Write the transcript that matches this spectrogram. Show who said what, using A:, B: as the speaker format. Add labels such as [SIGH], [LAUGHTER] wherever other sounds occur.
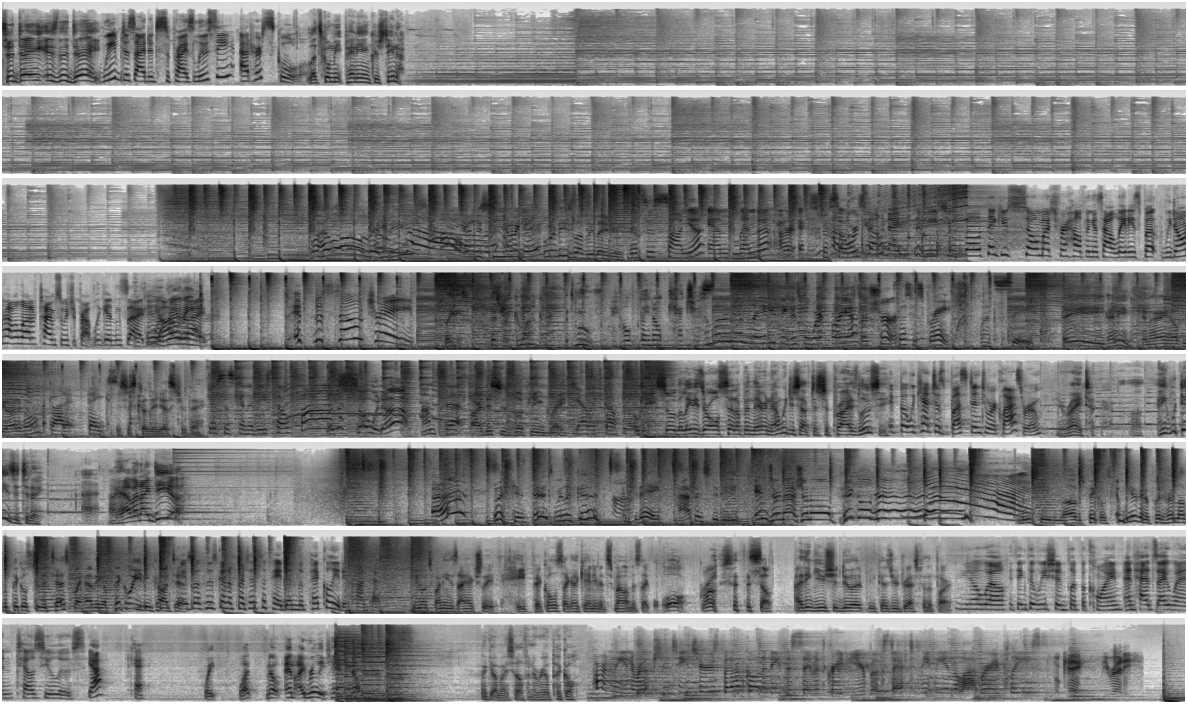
A: Today is the day.
B: We've decided to surprise Lucy at her school.
A: Let's go meet Penny and Christina. Are these lovely ladies?
C: This is Sonia and Linda, our extra sewers.
B: So nice to meet you both. Thank you so much for helping us out, ladies, but we don't have a lot of time, so we should probably get inside.
C: Okay, we're
B: All
C: ready.
B: right. It's the sew train.
A: Ladies, this way. Come on. Let's move.
C: I hope they don't catch us.
B: Come on in, ladies. Think this will work for you?
C: For sure.
D: This is great.
C: Let's see.
A: Hey, Penny, can I help you out at all?
D: Got it. Thanks.
A: This is because of yesterday.
C: This is gonna be so fun.
A: Let's sew it up.
C: I'm set.
A: All right, this is looking great.
D: Yeah, let's go.
A: Okay, so the ladies are all set up in there. Now we just have to surprise Lucy.
B: But we can't just bust into her classroom.
A: You're right. Uh, hey, what day is it today? I have an idea. Ah, [LAUGHS] look at this. We look good. And today happens to be International Pickle Day. Lucy loves pickles, and we are going to put her love of pickles to the test by having a pickle eating contest.
B: Okay, but who's going to participate in the pickle eating contest?
A: You know what's funny is I actually hate pickles. Like I can't even smell them. It's like, oh, gross. [LAUGHS] so I think you should do it because you're dressed for the part.
B: You know, Will, I think that we should flip a coin, and heads I win, tails you lose. Yeah? Okay.
A: Wait, what? No, Em, I really can't. No. I got myself in a real pickle.
E: Pardon the interruption, teachers, but I'm going to need the seventh grade yearbook staff to meet me in the library, please.
F: Okay, be ready.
